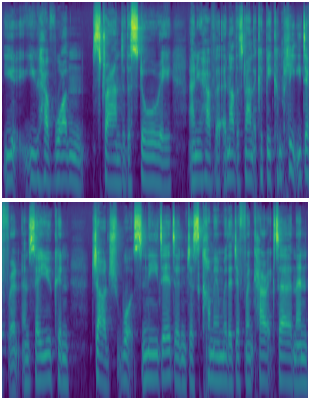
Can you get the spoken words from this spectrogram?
You, you have one strand of the story and you have another strand that could be completely different and so you can judge what's needed and just come in with a different character and then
